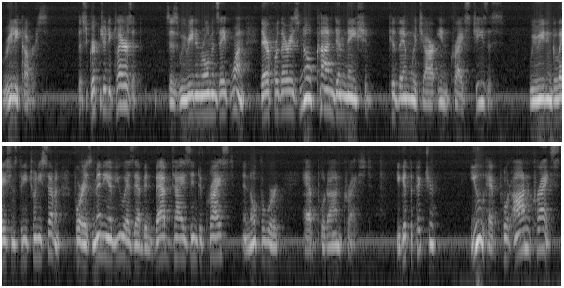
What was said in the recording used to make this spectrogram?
really covers. The scripture declares it. says we read in Romans 8 1, Therefore there is no condemnation to them which are in Christ Jesus. We read in Galatians 3:27, "For as many of you as have been baptized into Christ, and note the word, have put on Christ." You get the picture? You have put on Christ.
